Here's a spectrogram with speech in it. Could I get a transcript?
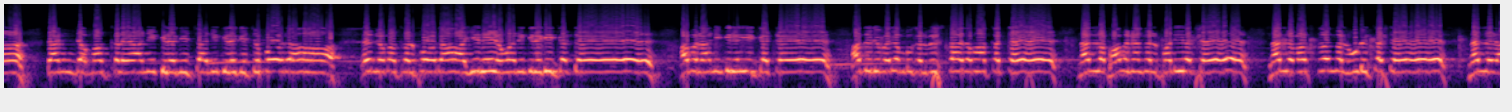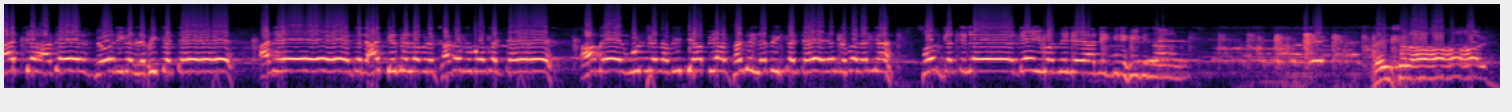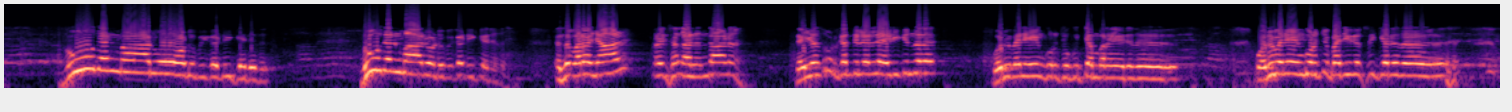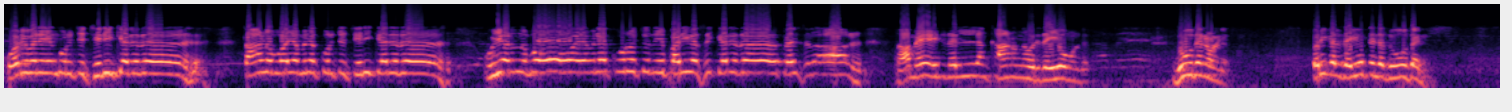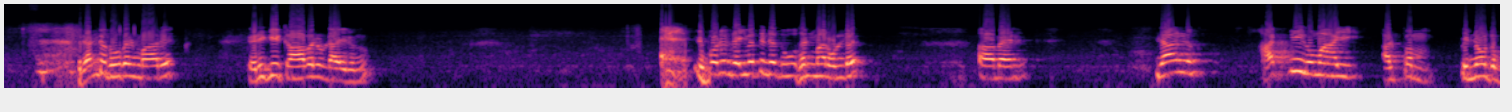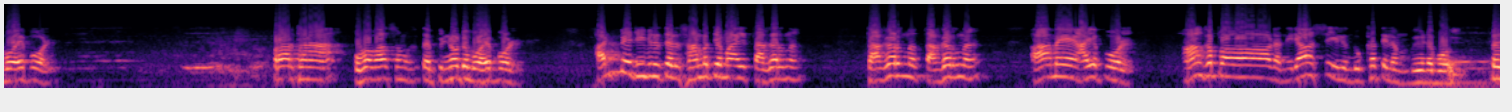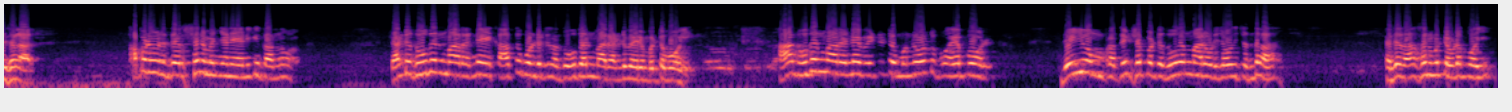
തന്റെ മക്കളെ അനുഗ്രഹിച്ച് അനുഗ്രഹിച്ച് പോരാ. എന്റെ മക്കൾ പോരാ ഇനിയും അനുഗ്രഹിക്കട്ടെ. അവർ അനുഗ്രഹിക്കട്ടെ അതിന് വരമ്പുകൾ വിസ്താരമാക്കട്ടെ. നല്ല ഭവനങ്ങൾ പണിയട്ടെ. നല്ല വസ്ത്രങ്ങൾ ഉടുക്കട്ടെ. നല്ല രാജ്യ അതേ ജോലികൾ ലഭിക്കട്ടെ. അനേക രാജ്യങ്ങളിൽ അവർ കടന്നു പോകട്ടെ. അവേ ഉന്നത വിദ്യാഭ്യാസങ്ങൾ ലഭിക്കട്ടെ എന്ന് പറഞ്ഞ് സ്വർഗത്തിലെ ദൈവം നിന്നെ അനുഗ്രഹിക്കുന്നതാണ്. ദൂതന്മാരോട് വിഘടിക്കരുത്. ദൂതന്മാരോട് വിഘടിക്കരുത്. എന്ന് പറഞ്ഞാൽ Lord, എന്താണ്? ദൈവ സ്വർഗത്തിലല്ലേ ഇരിക്കുന്നത്? ഒരുവനെയും കുറിച്ച് കുറ്റം പറയരുത്. ഒരുവനെയും കുറിച്ച് പരിഹസിക്കരുത്. ഒരുവനെയും കുറിച്ച് ചിരിക്കരുത്. താണുപോയവനെ കുറിച്ച് ചിരിക്കരുത്. ഉയർന്നു പോയവനെ കുറിച്ച് നീ പരിഹസിക്കരുത്. നാമേ ഇതെല്ലാം കാണുന്ന ഒരു ദൈവമുണ്ട്. ദൂതനുണ്ട്. ഒരിക്കൽ ദൈവത്തിന്റെ ദൂതൻ. രണ്ട് ദൂതന്മാര് എനിക്ക് കാവലുണ്ടായിരുന്നു. ഇപ്പോഴും ദൈവത്തിന്റെ ദൂതന്മാരുണ്ട്. ആമേൻ. ഞാൻ ആത്മീകമായി അല്പം പിന്നോട്ട് പോയപ്പോൾ പ്രാർത്ഥന ഉപവാസമൊക്കെ പിന്നോട്ട് പോയപ്പോൾ ആത്മീയ ജീവിതത്തിൽ സാമ്പത്തികമായി തകർന്ന് തകർന്ന് തകർന്ന് ആമേ ആയപ്പോൾ ആകപ്പാടെ നിരാശയിലും ദുഃഖത്തിലും വീണുപോയി. അപ്പോഴൊരു ദർശനം ഇങ്ങനെ എനിക്ക് തന്നു. രണ്ട് ദൂതന്മാർ എന്നെ കാത്തുകൊണ്ടിരുന്ന ദൂതന്മാർ രണ്ടുപേരും വിട്ടുപോയി. ആ ദൂതന്മാർ എന്നെ വിട്ടിട്ട് മുന്നോട്ട് പോയപ്പോൾ ദൈവം പ്രത്യക്ഷപ്പെട്ട് ദൂതന്മാരോട് ചോദിച്ചെന്താ എന്റെ ദാസൻ വിട്ട് എവിടെ പോയി?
